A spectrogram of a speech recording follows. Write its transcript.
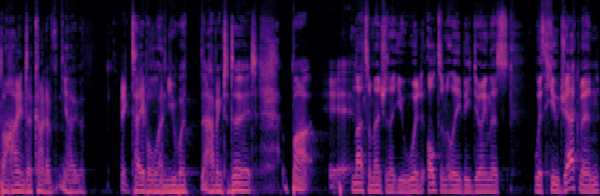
behind a kind of you know big table, and you were having to do it. But not to mention that you would ultimately be doing this with Hugh Jackman,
